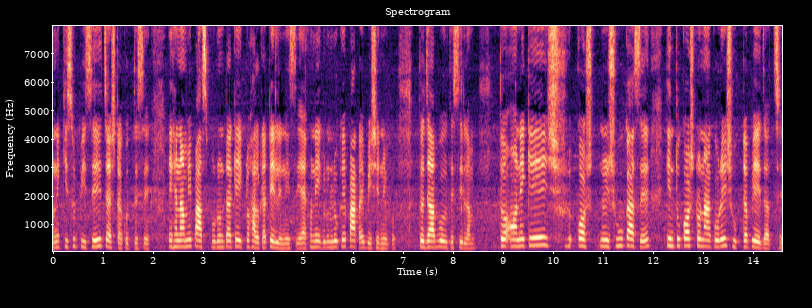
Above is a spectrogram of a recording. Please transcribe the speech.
অনেক কিছু পিছিয়ে চেষ্টা করতেছে। এখানে আমি পাঁচ ফোড়নটাকে একটু হালকা টেলে নিছি, এখন এগুলোকে পাটায় বেছে নেব। তো যা বলতেছিলাম তো অনেকে কষ্ট সুখ আছে, কিন্তু কষ্ট না করেই সুখটা পেয়ে যাচ্ছে।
